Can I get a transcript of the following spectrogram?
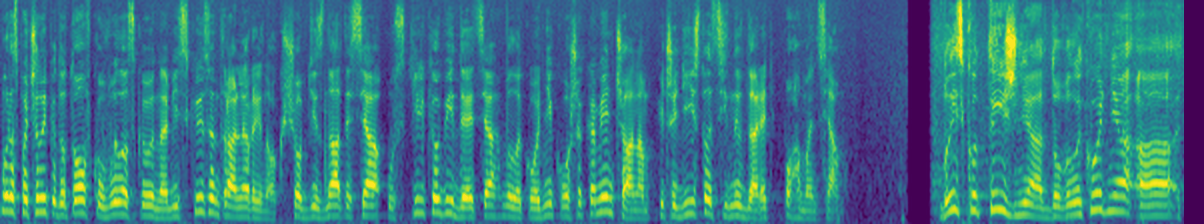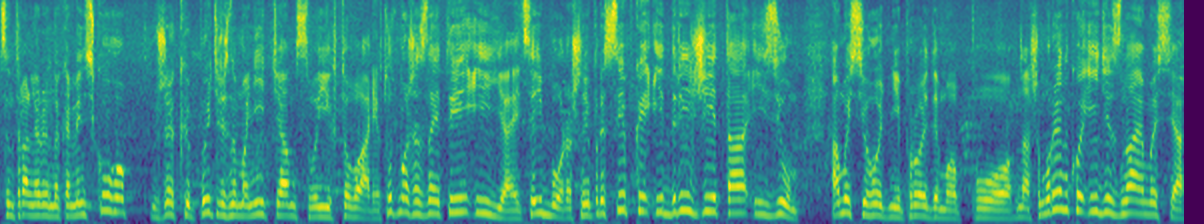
Ми розпочали підготовку вилазкою на міський центральний ринок, щоб дізнатися, у скільки обійдеться великодній кошик кам'янчанам і чи дійсно ціни вдарять по гаманцям. Близько тижня до Великодня а центральний ринок Кам'янського вже кипить різноманіттям своїх товарів. Тут можна знайти і яйця, і борошно, і присипки, і дріжджі та ізюм. А ми сьогодні пройдемо по нашому ринку і дізнаємося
